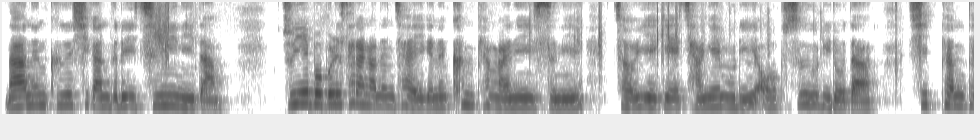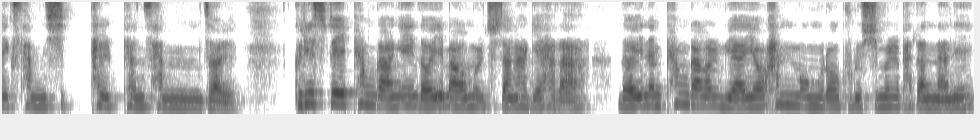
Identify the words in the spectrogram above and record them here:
나는 그 시간들의 증인이다. 주의 법을 사랑하는 자에게는 큰 평안이 있으니 저희에게 장애물이 없으리로다. 시편 138편 3절 그리스도의 평강이 너희 마음을 주장하게 하라. 너희는 평강을 위하여 한 몸으로 부르심을 받았나니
